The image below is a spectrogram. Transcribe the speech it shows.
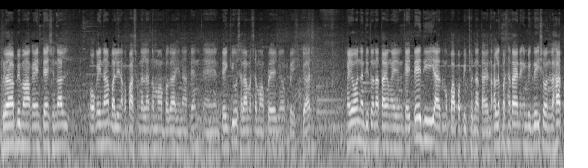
Grabe mga ka-intentional. Okay na, bali nakapasok na lahat ng mga bagahe natin. And thank you, salamat sa mga prayer nyo. Praise God. Ngayon, nandito na tayo ngayon kay Teddy at magpapapicture na tayo. Nakalabas na tayo ng immigration lahat.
